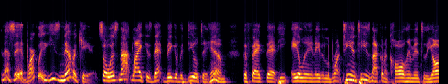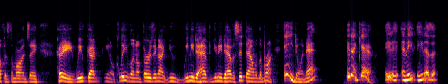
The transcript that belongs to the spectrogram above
And that's it. Barkley, he's never cared. So it's not like it's that big of a deal to him, the fact that he alienated LeBron. TNT is not going to call him into the office tomorrow and say, Hey, we've got, you know, Cleveland on Thursday night. You we need to have you need to have a sit down with LeBron. He ain't doing that. He doesn't care. He, and he he doesn't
